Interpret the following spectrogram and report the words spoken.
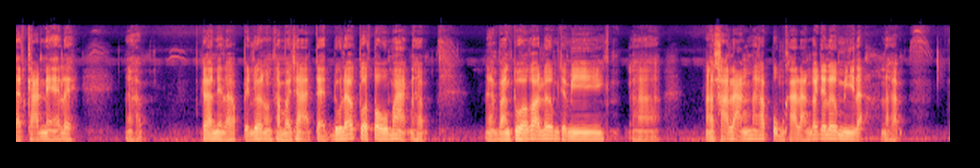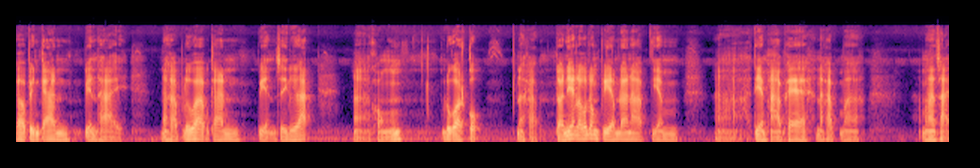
จัดการแหนเลยนะครับก็นี่แหละครับเป็นเรื่องของธรรมชาติ แต่ดูแล้วตัวโตมากนะครับอ่าบางตัวก็เริ่มจะมีขาหลังนะครับ ปุ่มขาหลังก็จะเริ่มมีแล้วนะครับ ก็เป็นการเปลี่ยนถ่ายนะครับ หรือว่าการเปลี่ยนสรีระของลูกออดกบนะครับ ตอนนี้เราก็ต้องเตรียมแล้วนะครับ เตรียม เตรียมหาแพรนะครับมามาใส่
